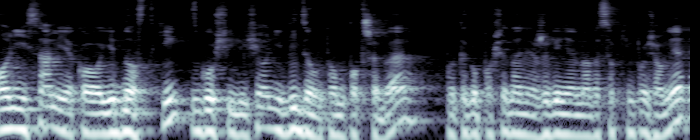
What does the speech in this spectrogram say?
oni sami jako jednostki zgłosili się, oni widzą tą potrzebę tego posiadania żywienia na wysokim poziomie,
